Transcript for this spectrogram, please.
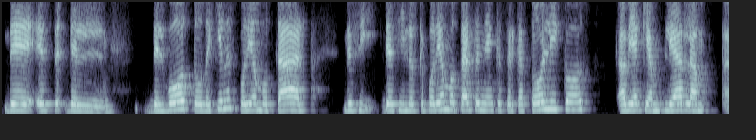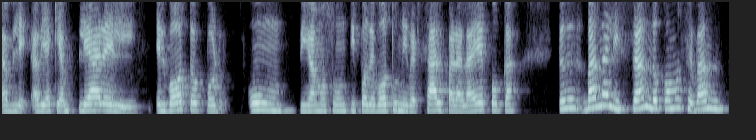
de este, del, voto, de quiénes podían votar, de si, los que podían votar tenían que ser católicos, había que ampliar, la, había que ampliar el, el voto por un, digamos, un tipo de voto universal para la época. Entonces, va analizando cómo se van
